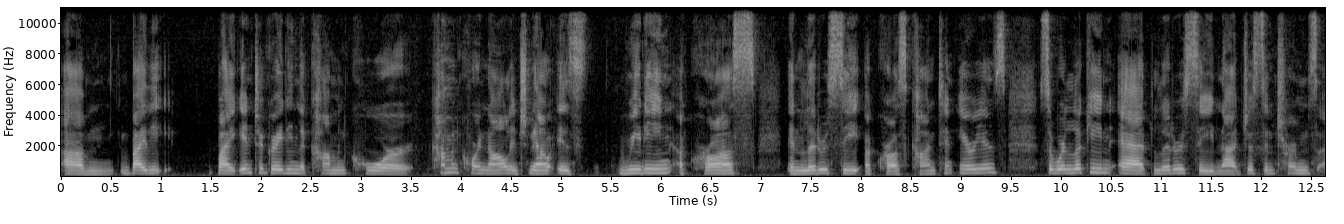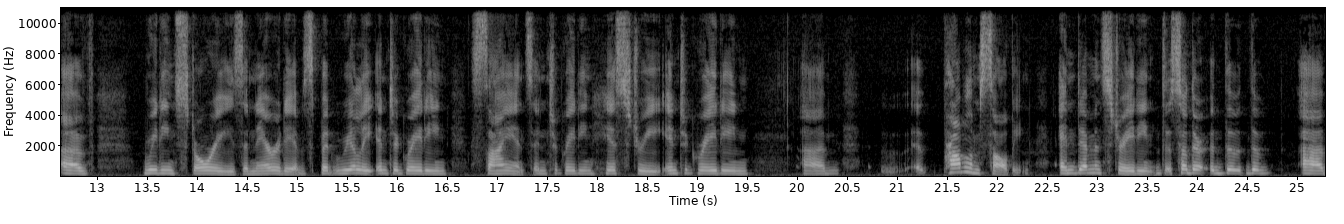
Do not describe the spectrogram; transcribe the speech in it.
um, by the by integrating the Common Core, Common Core knowledge now is reading across and literacy across content areas. So we're looking at literacy not just in terms of reading stories and narratives, but really integrating science, integrating history, integrating um, problem solving, and demonstrating. So there, the the uh,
